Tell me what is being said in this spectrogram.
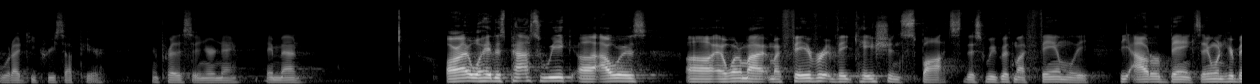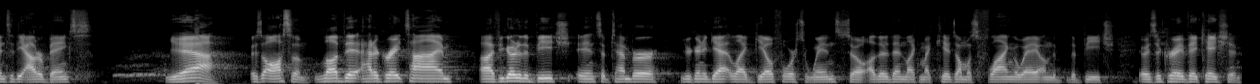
would I decrease up here? We pray this in your name. Amen. All right, well, hey, this past week, uh, I was uh, at one of my, my favorite vacation spots this week with my family, the Outer Banks. Anyone here been to the Outer Banks? Yeah, it was awesome. Loved it, had a great time. Uh, if you go to the beach in September, you're going to get like gale force winds. So, other than like my kids almost flying away on the, the beach, it was a great vacation.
